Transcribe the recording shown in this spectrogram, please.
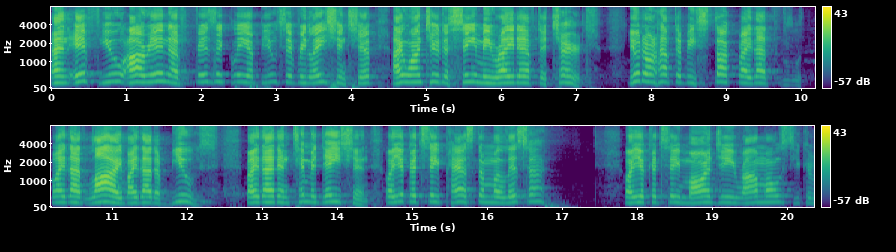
And if you are in a physically abusive relationship, I want you to see me right after church. You don't have to be stuck by that, by that lie, by that abuse, by that intimidation. Or you could see Pastor Melissa or you could see Margie Ramos. You could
